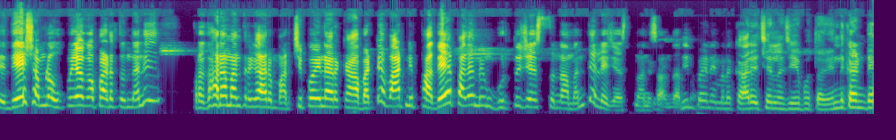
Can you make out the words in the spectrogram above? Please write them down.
దేశంలో ఉపయోగపడుతుందని ప్రధానమంత్రి గారు మర్చిపోయినారు కాబట్టి వాటిని పదే పదే మేము గుర్తు చేస్తున్నామని తెలియజేస్తున్నాను ఈ సందర్భంగా. దీనిపైన ఏమైనా కార్యాచరణ చేయబోతాం ఎందుకంటే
